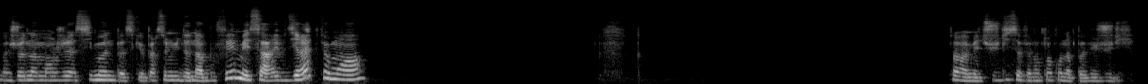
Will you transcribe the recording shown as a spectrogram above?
Je donne à manger à Simone parce que personne lui donne à bouffer, mais ça arrive direct, moi. Putain, mettre Julie, ça fait longtemps qu'on n'a pas vu Julie.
